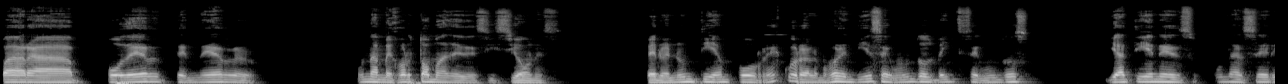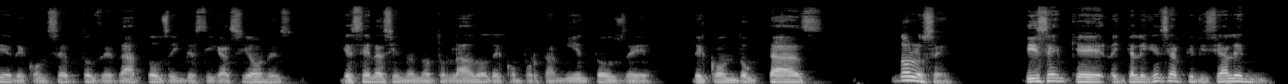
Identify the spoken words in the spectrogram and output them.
para poder tener una mejor toma de decisiones. Pero en un tiempo récord, a lo mejor en 10 segundos, 20 segundos, ya tienes una serie de conceptos, de datos, de investigaciones que estén haciendo en otro lado, de comportamientos, de, de conductas. No lo sé. Dicen que la inteligencia artificial en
